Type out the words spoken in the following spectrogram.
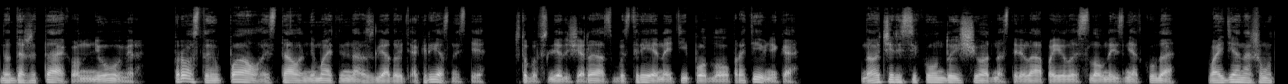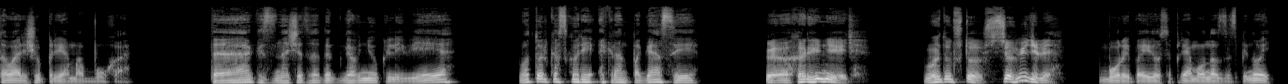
но даже так он не умер. Просто упал и стал внимательно разглядывать окрестности, чтобы в следующий раз быстрее найти подлого противника. Но через секунду еще одна стрела появилась словно из ниоткуда, войдя нашему товарищу прямо в ухо. Так, значит, этот говнюк левее. Вот только вскоре экран погас и... «Охренеть! Вы тут что, все видели?» Бурый появился прямо у нас за спиной,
